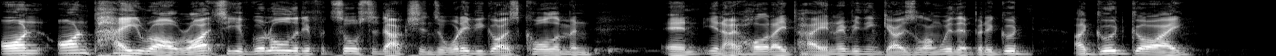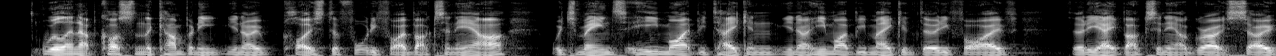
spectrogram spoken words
on on payroll, right? So you've got all the different source deductions or whatever you guys call them, and and you know holiday pay and everything goes along with it. But a good a good guy will end up costing the company, you know, close to 45 bucks an hour, which means he might be taking, you know, he might be making 35, 38 bucks an hour gross. So,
